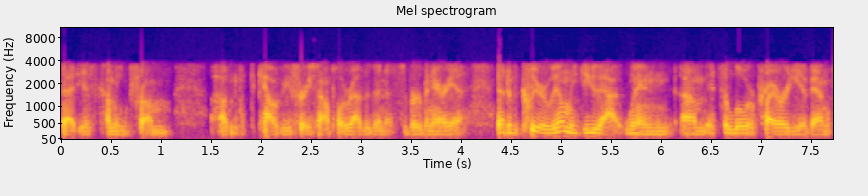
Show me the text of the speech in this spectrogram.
that is coming from um, Calgary, for example, rather than a suburban area. Now, to be clear, we only do that when um, it's a lower priority event.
